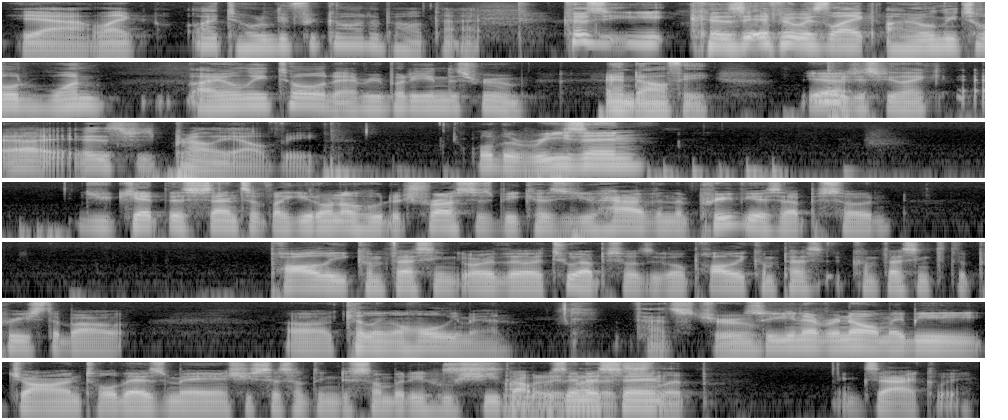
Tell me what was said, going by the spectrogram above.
Yeah, like I totally forgot about that. because Because if it was like I only told one, I only told everybody in this room and Alfie. Yeah. would just be like uh, it's just probably Alfie. well, the reason you get this sense of like you don't know who to trust is because you have in the previous episode Polly confessing, or the two episodes ago, Polly confess, confessing to the priest about uh, killing a holy man. That's true. So you never know. Maybe John told Esme, and she said something to somebody who she thought was innocent. Exactly.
